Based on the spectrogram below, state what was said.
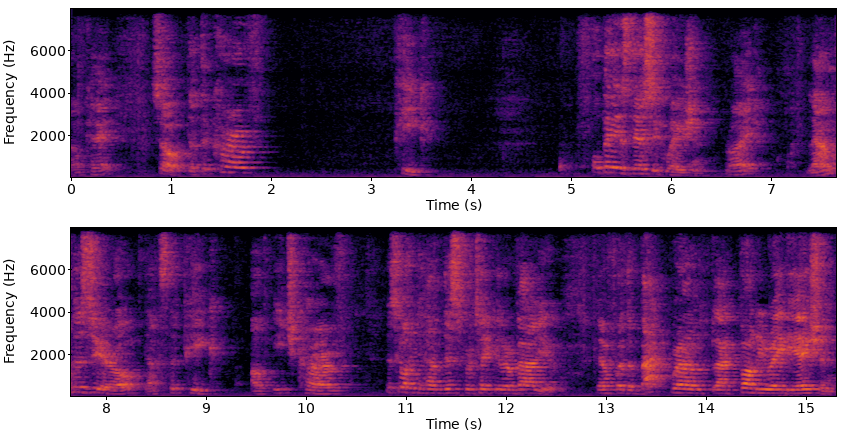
Okay, so that the curve peak obeys this equation, right? Lambda zero, that's the peak of each curve, is going to have this particular value. Now for the background black body radiation,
